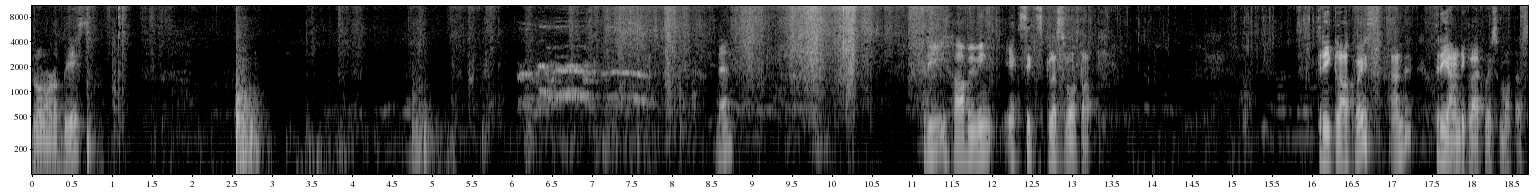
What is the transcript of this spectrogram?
drone order base then three hobby wing x6 plus rotor three clockwise and three anti-clockwise motors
